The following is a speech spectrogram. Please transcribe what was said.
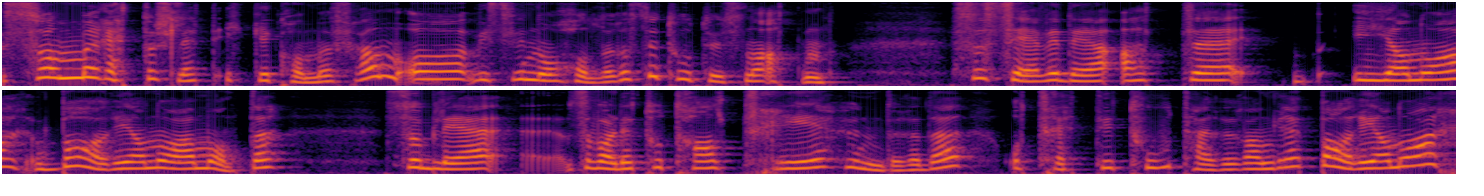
Som rett og slett ikke kommer fram. Og hvis vi nå holder oss til 2018, så ser vi det at uh, i januar, bare i januar måned, så, ble, så var det totalt 332 terrorangrep bare i januar.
